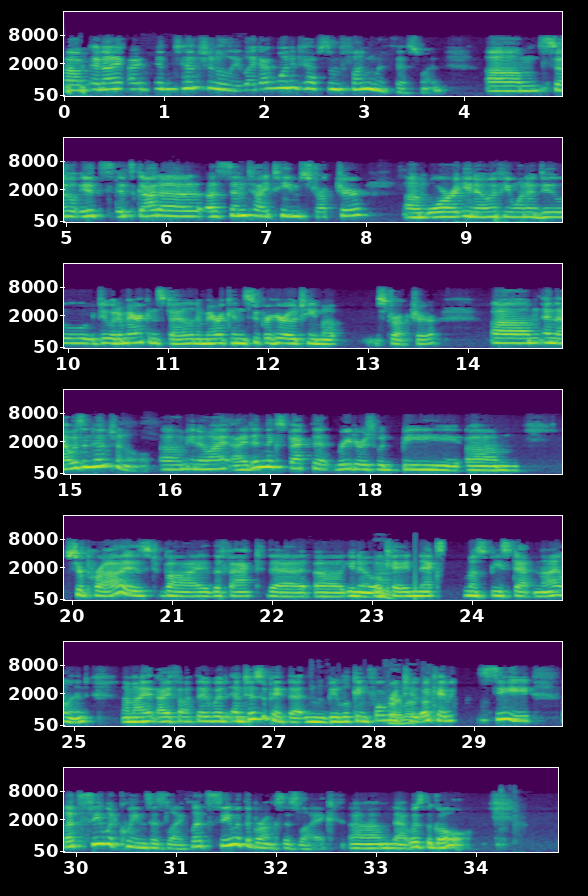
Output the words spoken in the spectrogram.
um, and I, I intentionally, like, I wanted to have some fun with this one. Um, so it's it's got a, a Sentai team structure, um, or you know, if you want to do do it American style, an American superhero team up structure. Um, and that was intentional. Um, you know, I, I didn't expect that readers would be um, surprised by the fact that uh, you know, okay, next must be Staten Island. Um, I, I thought they would anticipate that and be looking forward Very to. much. Okay, we see. Let's see what Queens is like. Let's see what the Bronx is like. Um, that was the goal.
